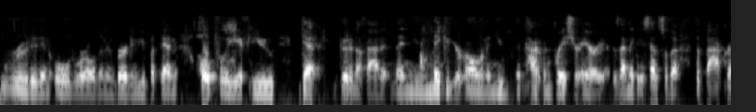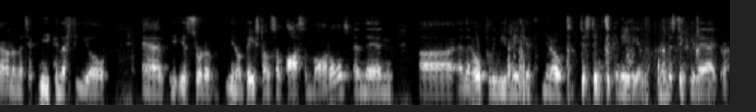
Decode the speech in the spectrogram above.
rooted in old world and in Burgundy, but then hopefully, if you get good enough at it, then you make it your own and you kind of embrace your area. Does that make any sense? So the the background and the technique and the feel and is sort of you know based on some awesome models, and then uh, and then hopefully we make it you know distinctly Canadian and distinctly Niagara.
